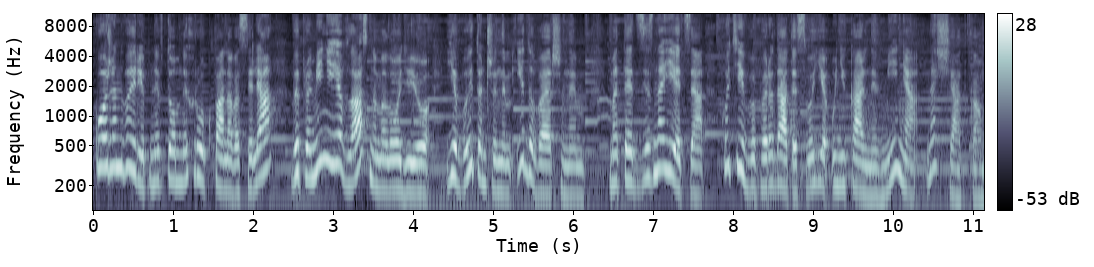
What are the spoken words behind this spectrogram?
Кожен виріб невтомних рук пана Василя випромінює власну мелодію, є витонченим і довершеним. Митець зізнається, хотів би передати своє унікальне вміння нащадкам.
